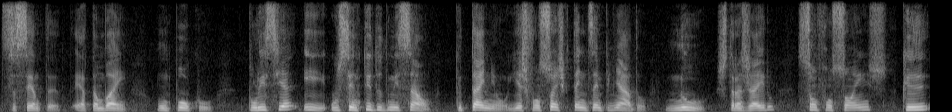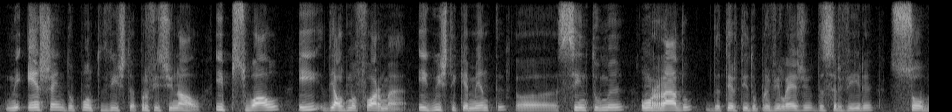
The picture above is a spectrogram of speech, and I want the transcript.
se sente, é também um pouco polícia e o sentido de missão que tenho e as funções que tenho desempenhado no estrangeiro são funções que me enchem do ponto de vista profissional e pessoal e, de alguma forma, egoisticamente, uh, sinto-me honrado de ter tido o privilégio de servir sob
